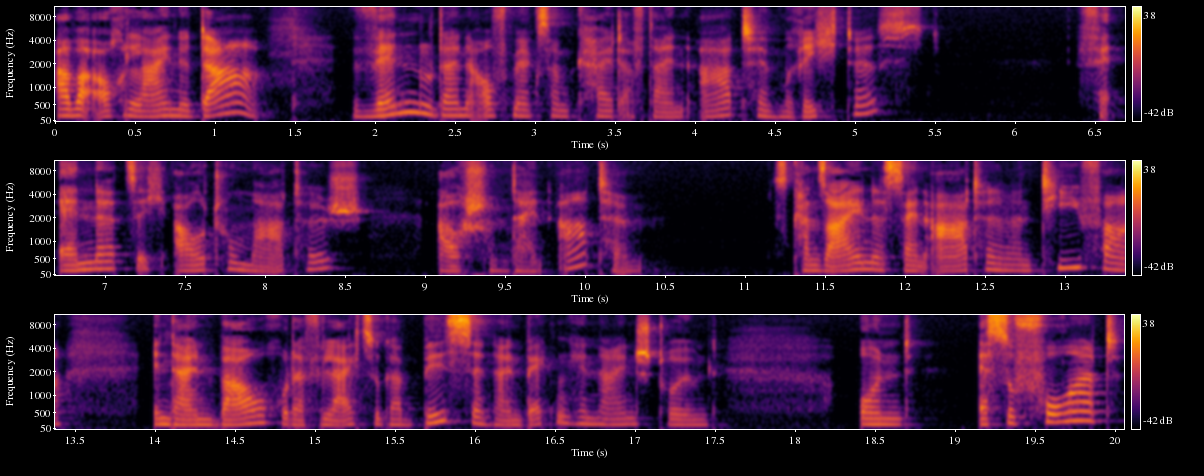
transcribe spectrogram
Aber auch alleine da, wenn du deine Aufmerksamkeit auf deinen Atem richtest, verändert sich automatisch auch schon dein Atem. Es kann sein, dass dein Atem dann tiefer in deinen Bauch oder vielleicht sogar bis in dein Becken hineinströmt und es sofort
